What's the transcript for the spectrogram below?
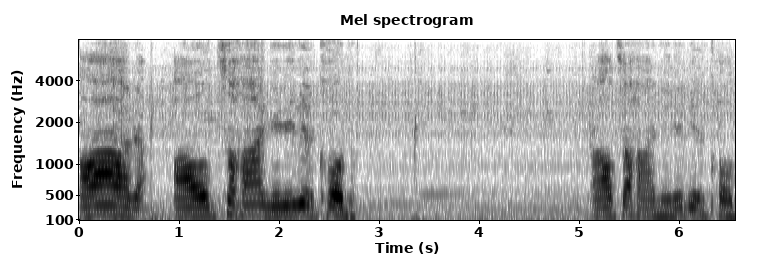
Abi 6 haneli bir kod. 6 haneli bir kod.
